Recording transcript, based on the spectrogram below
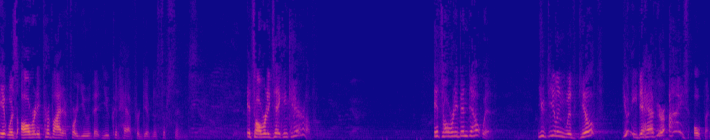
It was already provided for you that you could have forgiveness of sins. It's already taken care of. It's already been dealt with. You dealing with guilt, you need to have your eyes open.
